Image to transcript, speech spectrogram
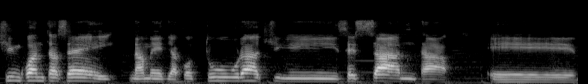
56 una media cottura, 60 eh,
